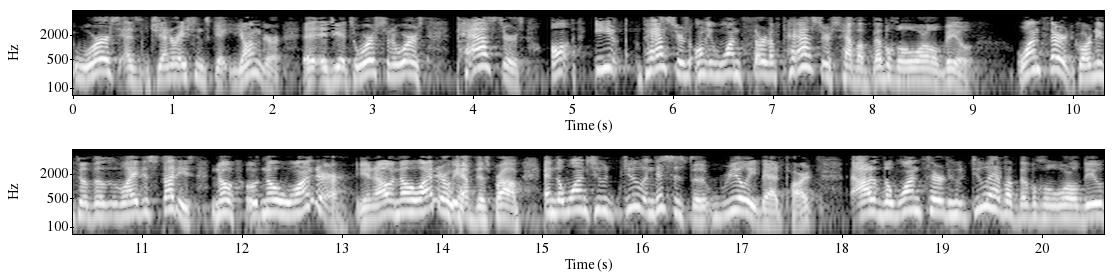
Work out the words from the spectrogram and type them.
worse as generations get younger. It, it gets worse and worse. Pastors, all, pastors, only one third of pastors have a biblical worldview. One third, according to the latest studies. No, no wonder, you know, no wonder we have this problem. And the ones who do, and this is the really bad part, out of the one third who do have a biblical worldview,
